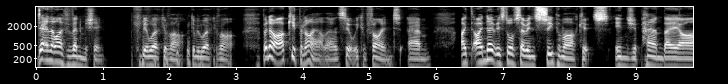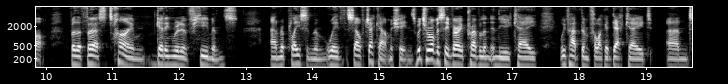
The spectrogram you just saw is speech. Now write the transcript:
Day in the life of a vending machine. Could be a work of art. Could be a work of art. But no, I'll keep an eye out there and see what we can find. Um, I, I noticed also in supermarkets in Japan, they are for the first time getting rid of humans and replacing them with self checkout machines, which are obviously very prevalent in the UK. We've had them for like a decade, and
